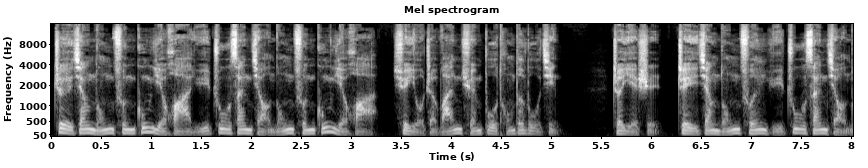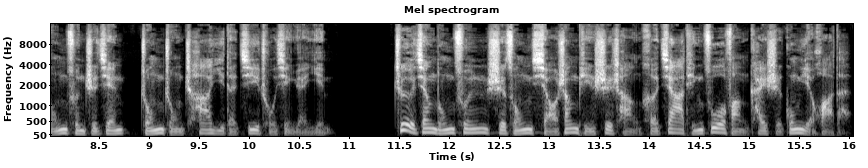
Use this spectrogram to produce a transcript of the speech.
浙江农村工业化与珠三角农村工业化却有着完全不同的路径，这也是浙江农村与珠三角农村之间种种差异的基础性原因。浙江农村是从小商品市场和家庭作坊开始工业化的，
